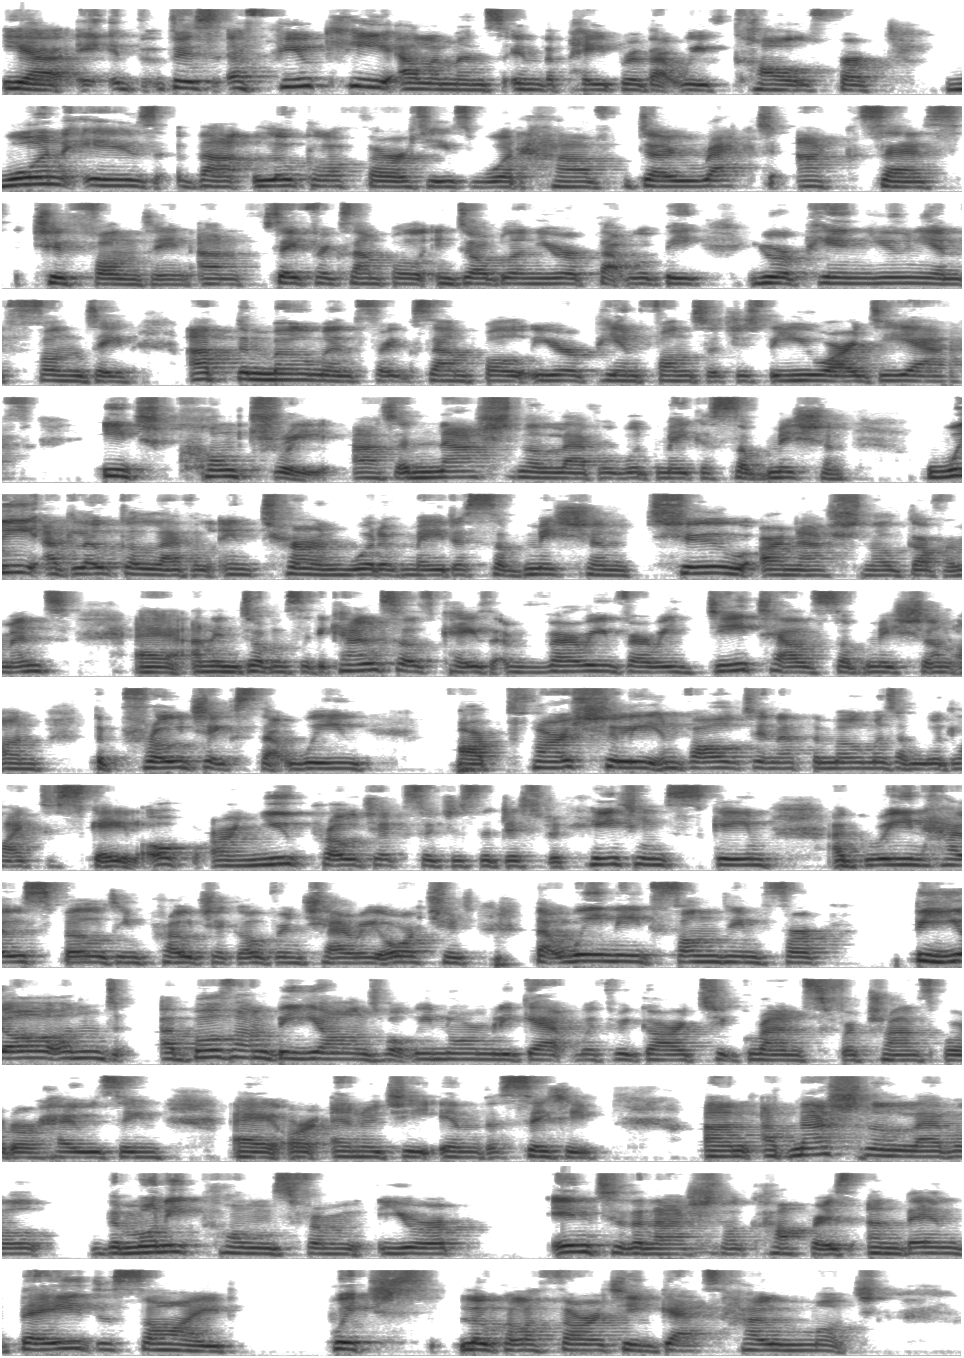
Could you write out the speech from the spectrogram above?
Yeah, it, there's a few key elements in the paper that we've called for. One is that local authorities would have direct access to funding. And say, for example, in Dublin, Europe, that would be European Union funding. At the moment, for example, European funds such as the ERDF, each country at a national level would make a submission we at local level in turn would have made a submission to our national government uh, and in Dublin City Council's case a very very detailed submission on the projects that we are partially involved in at the moment and would like to scale up our new projects such as the district heating scheme a greenhouse building project over in Cherry Orchard that we need funding for beyond above and beyond what we normally get with regard to grants for transport or housing uh, or energy in the city. And at national level the money comes from europe into the national coffers and then they decide which local authority gets how much.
